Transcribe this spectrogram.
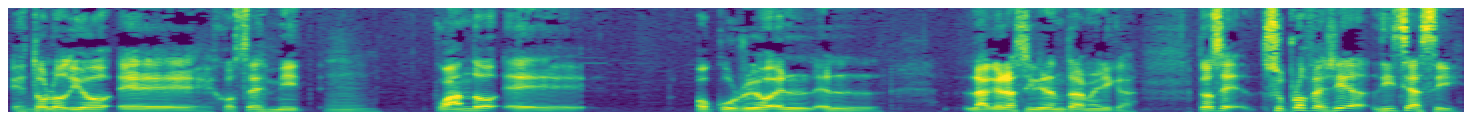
Esto lo dio eh, José Smith mm. cuando eh, ocurrió el, la guerra civil de Norteamérica. Entonces, su profecía dice así,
